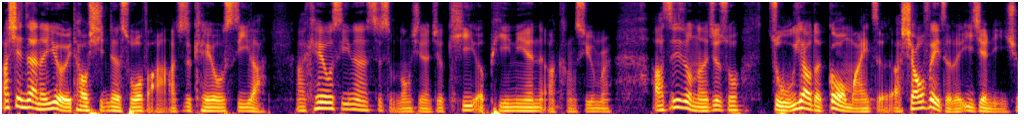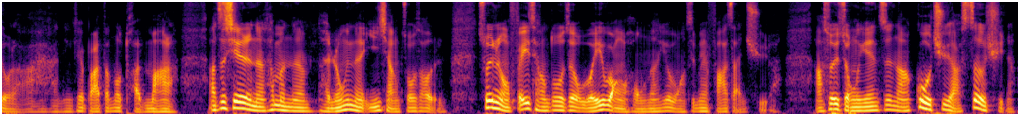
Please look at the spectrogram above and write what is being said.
啊。现在呢又有一套新的说法啊，就是 KOC 啦啊。KOC 呢是什么东西呢？就 Key Opinion 啊 Consumer 啊这种呢就是说主要的购买者啊消费者的意见领袖了啊，你可以把它当做团妈了啊。这些人呢他他们呢很容易呢影响周遭人，所以那种非常多的这个伪网红呢又往这边发展去了啊。所以总而言之呢，过去啊社群啊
